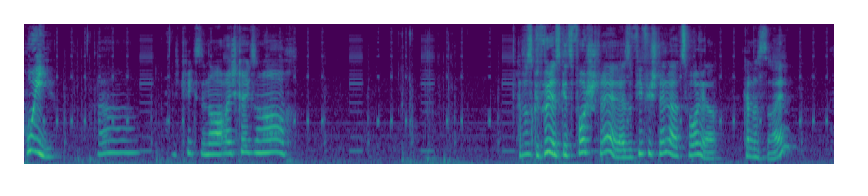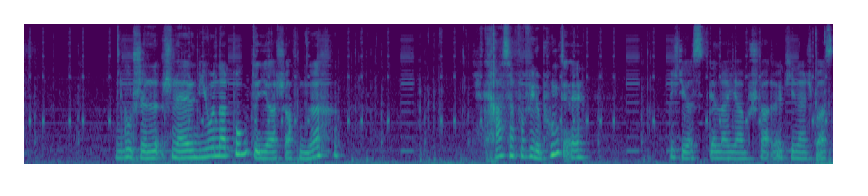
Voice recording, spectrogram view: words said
Hui! Ah, ich krieg sie noch, ich krieg sie noch. Habe das Gefühl, jetzt geht's voll schnell. Also viel, viel schneller als vorher. Kann das sein? Gut, schnell, schnell die 100 Punkte hier schaffen, ne? Ja, krass, ich voll viele Punkte, ey. Richtiger Skeller hier am Start. Okay, nein, Spaß.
